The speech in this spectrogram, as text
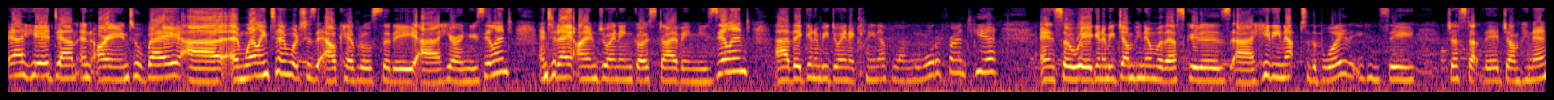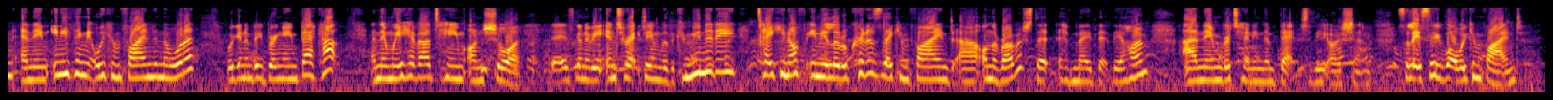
are here down in Oriental Bay uh, in Wellington, which is our capital city uh, here in New Zealand. And today I'm joining Ghost Diving New Zealand. Uh, they're going to be doing a cleanup along the waterfront here. And so we're going to be jumping in with our scooters, uh, heading up to the buoy that you can see just up there jumping in. And then anything that we can find in the water, we're going to be bringing back up. And then we have our team on shore that is going to be interacting with the community, taking off any little critters they can find uh, on the rubbish that have made that their home, and then returning them back to the ocean. So let's see what we can find.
